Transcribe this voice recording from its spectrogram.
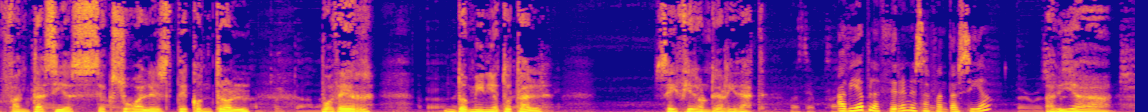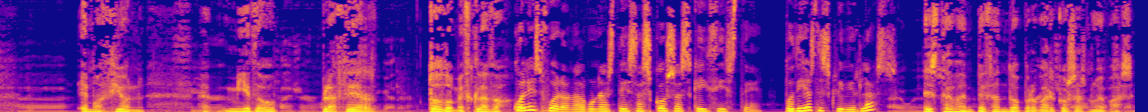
fantasías sexuales de control, poder, dominio total. Se hicieron realidad. ¿Había placer en esa fantasía? Había emoción, miedo, placer, todo mezclado. ¿Cuáles fueron algunas de esas cosas que hiciste? ¿Podías describirlas? Estaba empezando a probar cosas nuevas,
